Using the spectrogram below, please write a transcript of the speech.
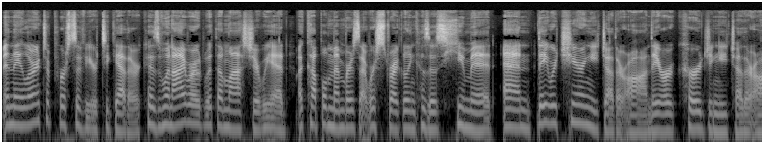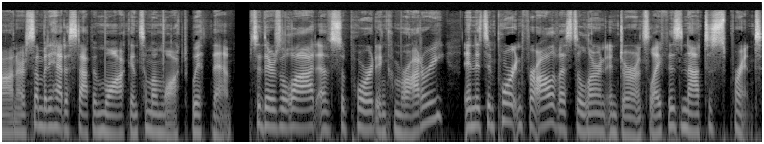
and they learn to persevere together. Because when i rode with them last year we had a couple members that were struggling because it was humid and they were cheering each other on. They were encouraging each other on or somebody had to stop and walk and someone walked with them. So there's a lot of support and camaraderie and it's important for all of us to learn endurance. Life is not to sprint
